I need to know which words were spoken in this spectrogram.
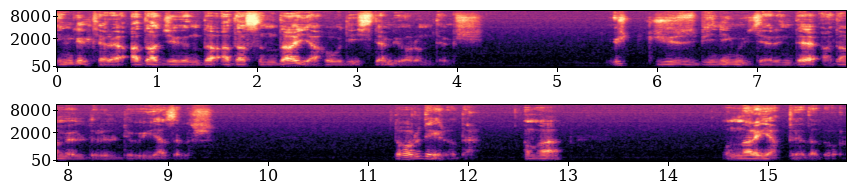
İngiltere adacığında, adasında Yahudi istemiyorum demiş. 100 binin üzerinde adam öldürüldüğü yazılır. Doğru değil o da. Ama onların yaptığı da doğru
